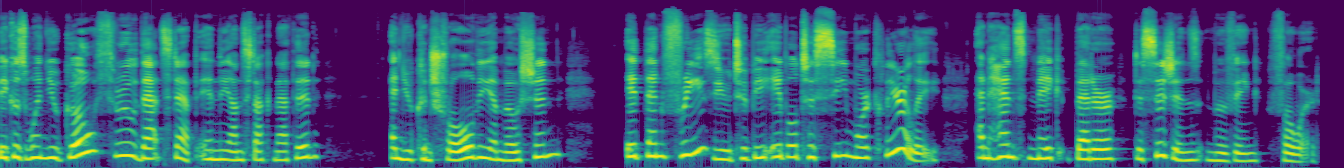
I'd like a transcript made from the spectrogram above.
Because when you go through that step in the unstuck method and you control the emotion, it then frees you to be able to see more clearly and hence make better decisions moving forward.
